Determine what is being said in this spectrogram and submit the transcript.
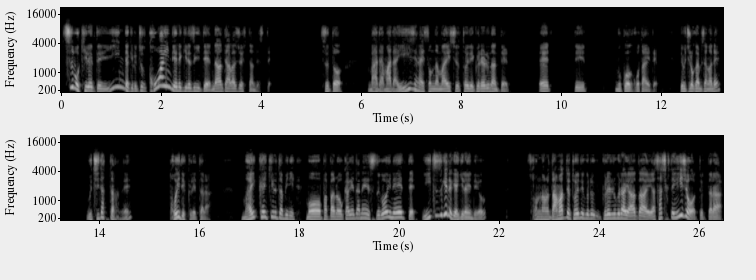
つも切れていいんだけど、ちょっと怖いんだよね、切れすぎて。なんて話をしたんですって。すると、まだまだいいじゃない、そんな毎週研いでくれるなんて。え？って向こうが答えて。で、うちのかみさんがね、うちだったらね、研いでくれたら、毎回切るたびに、もうパパのおかげだね、すごいねって言い続けなきゃいけないんだよ。そんなの黙って研いでくれるぐらいあなた優しくていいでしょって言ったら、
